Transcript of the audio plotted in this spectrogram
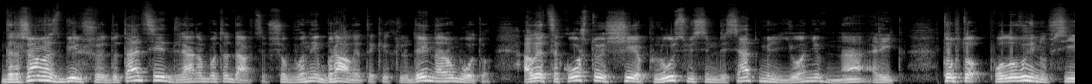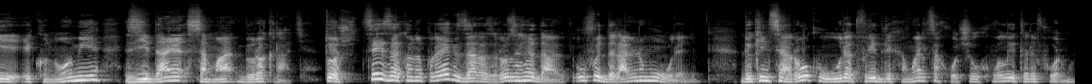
Держава збільшує дотації для роботодавців, щоб вони брали таких людей на роботу. Але це коштує ще плюс 80 мільйонів на рік. Тобто половину всієї економії з'їдає сама бюрократія. Тож, цей законопроект зараз розглядають у федеральному уряді. До кінця року уряд Фрідріха Мерца хоче ухвалити реформу.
